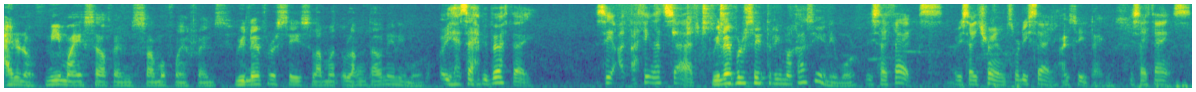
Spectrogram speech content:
I don't know, me myself and some of my friends, we never say selamat ulang tahun anymore. Or you say happy birthday. See, I, I think that's sad. We never say terima kasih anymore. You say thanks. Or you say trims. What do you say? I say thanks. You say thanks.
